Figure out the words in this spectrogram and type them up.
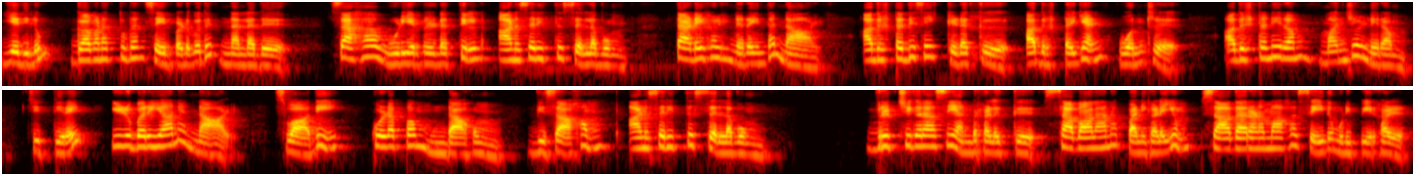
எதிலும் கவனத்துடன் செயல்படுவது நல்லது. சக ஊழியர்களிடத்தில் அனுசரித்து செல்லவும். தடைகள் நிறைந்த நாள். அதிர்ஷ்ட திசை கிழக்கு. அதிர்ஷ்ட எண் ஒன்று. அதிர்ஷ்ட நிறம் மஞ்சள் நிறம். சித்திரை இழுபறியான நாள். சுவாதி குழப்பம் உண்டாகும். விசாகம் அனுசரித்து செல்லவும். விருட்சிகராசி அன்பர்களுக்கு சவாலான பணிகளையும் சாதாரணமாக செய்து முடிப்பீர்கள்.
